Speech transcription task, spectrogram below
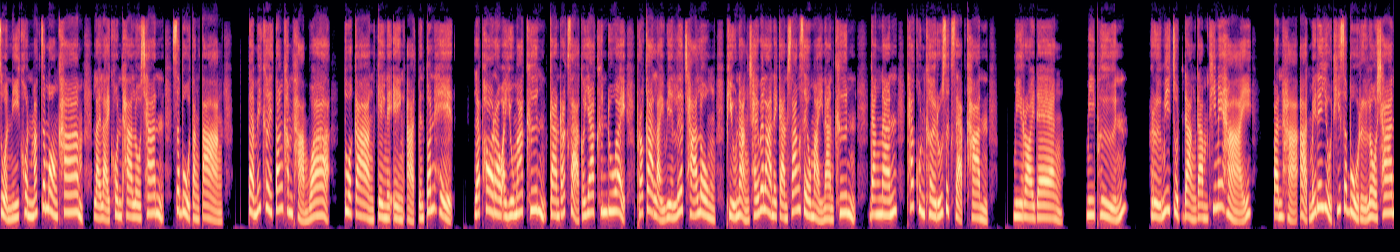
ส่วนนี้คนมักจะมองข้าม หลายๆ คนทาโลชั่น สบู่ต่างๆ แต่ไม่เคยตั้งคำถามว่า ตัวกลางเกงในเองอาจเป็นต้นเหตุ และพอเราอายุมากขึ้น การรักษาก็ยากขึ้นด้วย เพราะการไหลเวียนเลือดช้าลง ผิวหนังใช้เวลาในการสร้างเซลล์ใหม่นานขึ้น ดังนั้นถ้าคุณเคยรู้สึกแสบคัน มีรอยแดง มีผื่นหรือมีจุดด่างดำที่ไม่หาย ปัญหาอาจไม่ได้อยู่ที่สบู่หรือโลชั่น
